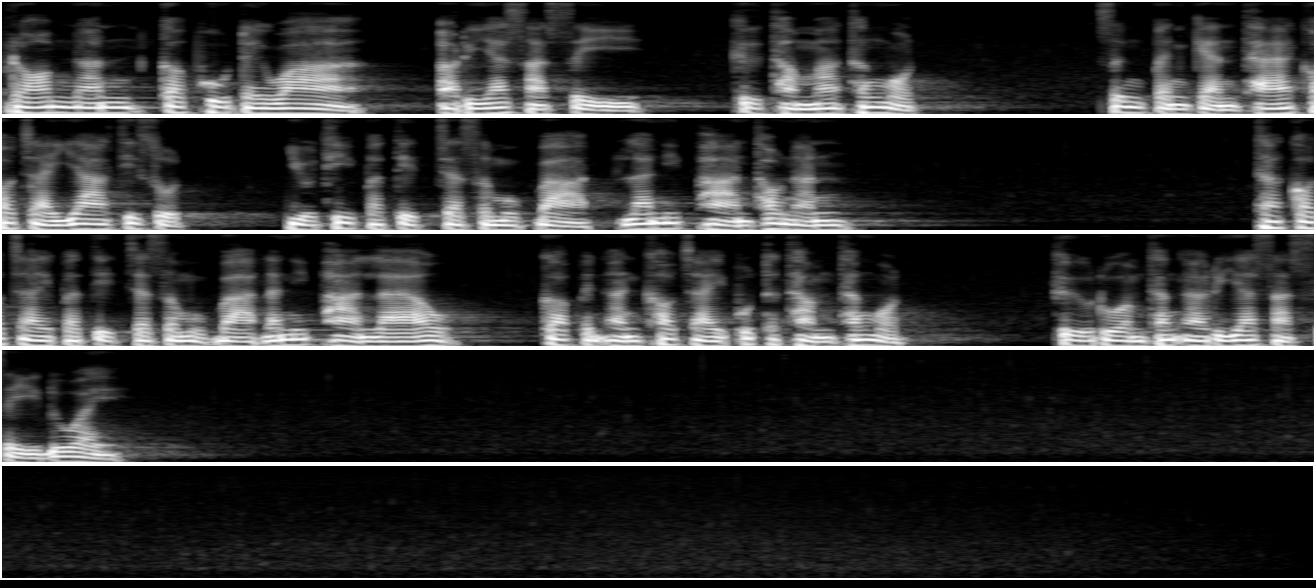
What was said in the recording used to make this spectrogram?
พร้อมนั้นก็พูดได้ว่า อริยสัจสี่คือธรรมะทั้งหมด ซึ่งเป็นแก่นแท้เข้าใจยากที่สุด อยู่ที่ปฏิจจสมุปบาทและนิพพานเท่านั้น ถ้าเข้าใจปฏิจจสมุปบาทและนิพพานแล้ว ก็เป็นอันเข้าใจพุทธธรรมทั้งหมด คือรวมทั้งอริยสัจสี่ด้วย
